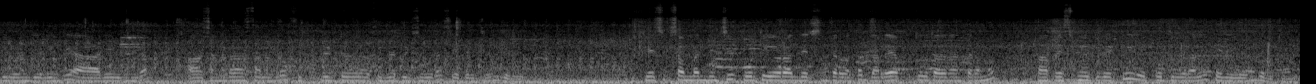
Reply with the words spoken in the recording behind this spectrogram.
పిలవడం జరిగింది. అదేవిధంగా ఆ సంఘటన స్థలంలో ఫుట్ ప్రింట్ ఫింగర్ ప్రింట్స్ కూడా సేకరించడం జరిగింది. కేసుకు సంబంధించి పూర్తి వివరాలు తెలిసిన తర్వాత దర్యాప్తు తదనంతరము ఆ ప్రెస్ మీట్ పెట్టి పూర్తి వివరాలు తెలియజేయడం జరుగుతుంది.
